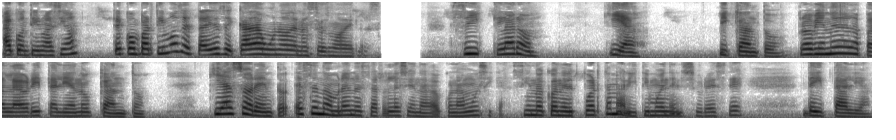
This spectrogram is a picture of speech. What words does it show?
A continuación, te compartimos detalles de cada uno de nuestros modelos. Sí, claro. Kia. Picanto. Proviene de la palabra italiano canto. Kia Sorento, este nombre no está relacionado con la música, sino con el puerto marítimo en el sureste de Italia.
